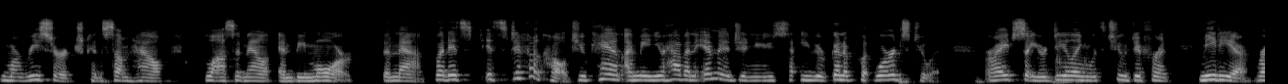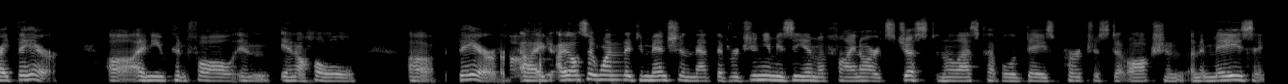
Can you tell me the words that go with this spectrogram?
more research, can somehow blossom out and be more than that. But it's it's difficult. You can't. I mean, you have an image and you you're going to put words to it, right? So you're dealing with two different media right there, uh, and you can fall in in a hole uh, there. I, I, also wanted to mention that the Virginia Museum of Fine Arts just in the last couple of days purchased at auction an amazing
